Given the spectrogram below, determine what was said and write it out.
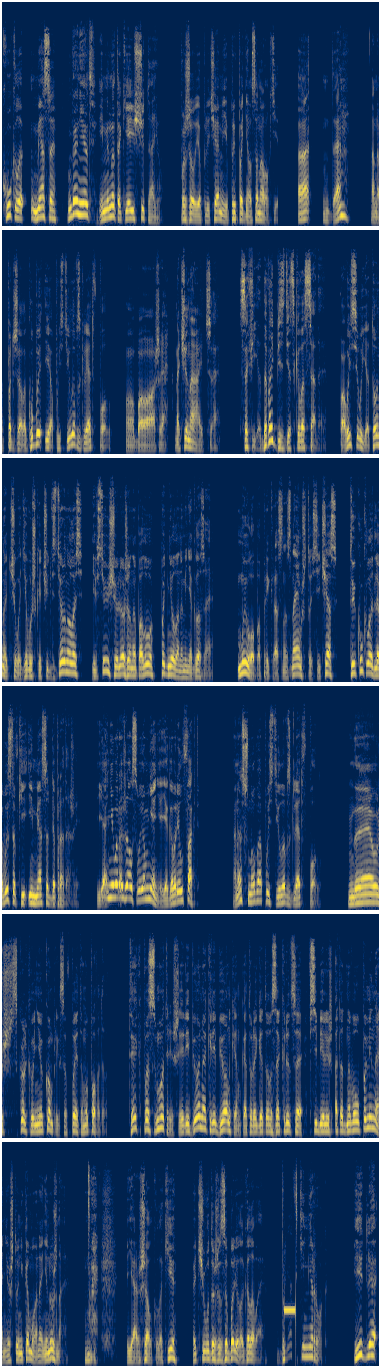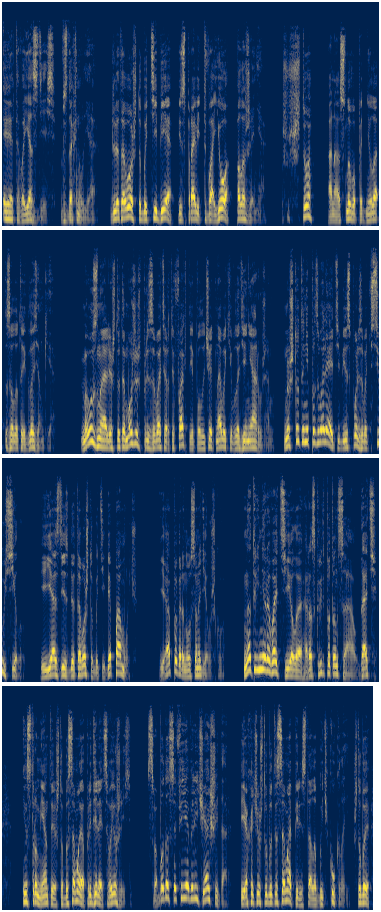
кукла, мясо?» «Да нет, именно так я и считаю». Пожал я плечами и приподнялся на локти. «А «Да?» Она поджала губы и опустила взгляд в пол. «О, боже, начинается!» «София, давай без детского сада!» Повысил я тон, отчего девушка чуть вздернулась и все еще, лежа на полу, подняла на меня глаза. «Мы оба прекрасно знаем, что сейчас ты кукла для выставки и мясо для продажи. Я не выражал свое мнение, я говорил факт». Она снова опустила взгляд в пол. «Да уж, сколько у нее комплексов по этому поводу. Так посмотришь, и ребенок ребенком, который готов закрыться в себе лишь от одного упоминания, что никому она не нужна. Я сжал кулаки, отчего даже заболела голова. Блядский мирок. «И для этого я здесь», — вздохнул я. «Для того, чтобы тебе исправить твое положение». «Что?» — она снова подняла золотые глазенки. «Мы узнали, что ты можешь призывать артефакты и получать навыки владения оружием. Но что-то не позволяет тебе использовать всю силу. И я здесь для того, чтобы тебе помочь». Я повернулся на девушку. «Натренировать тело, раскрыть потенциал, дать инструменты, чтобы самой определять свою жизнь. Свобода, София, величайший дар. Я хочу, чтобы ты сама перестала быть куклой, чтобы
